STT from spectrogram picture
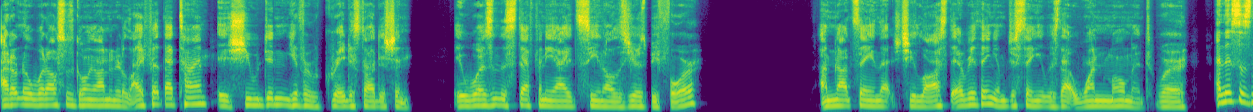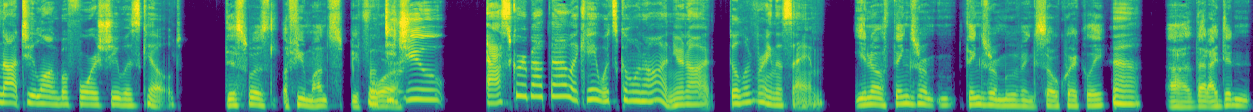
I don't know what else was going on in her life at that time. She didn't give her greatest audition. It wasn't the Stephanie I had seen all those years before. I'm not saying that she lost everything. I'm just saying it was that one moment where And this is not too long before she was killed. this was a few months before. Did you ask her about that? Like, hey, what's going on? You're not delivering the same. you know, things were things were moving so quickly Yeah. uh, that I didn't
